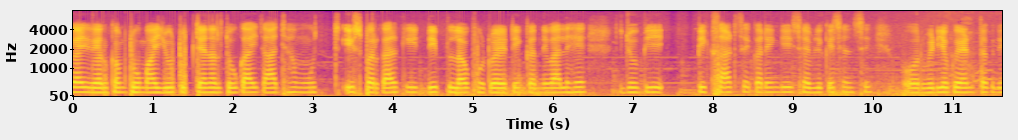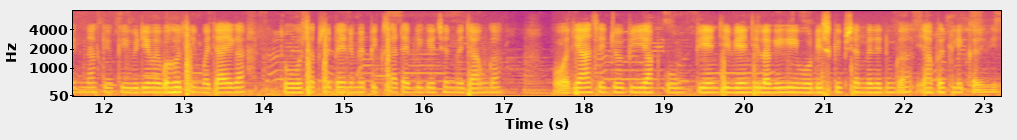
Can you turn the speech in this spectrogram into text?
guys, welcome to my YouTube channel. तो गाइस, आज हम इस प्रकार की डीप लव फ़ोटो एडिटिंग करने वाले हैं, जो भी पिक्सार्ट से करेंगे इस एप्लीकेशन से। और वीडियो को एंड तक देखना, क्योंकि वीडियो में बहुत ही मज़ा आएगा। तो सबसे पहले मैं पिकसार्ट एप्लीकेशन में जाऊँगा। और यहाँ से जो भी आपको पी एन जी लगेगी, वो डिस्क्रिप्शन में दे दूँगा। यहाँ पर क्लिक करेंगे।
